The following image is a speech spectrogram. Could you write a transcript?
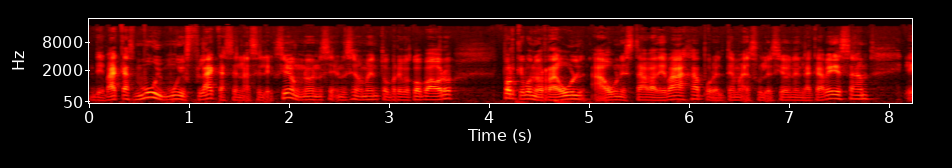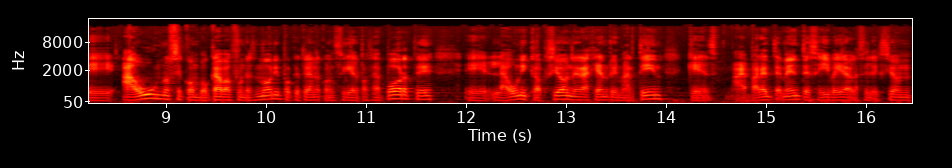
de, vacas muy, muy flacas en la selección, ¿no? En ese, en ese momento, previo a Copa Oro, porque bueno, Raúl aún estaba de baja por el tema de su lesión en la cabeza, eh, aún no se convocaba a Funes Mori porque todavía no conseguía el pasaporte, eh, la única opción era Henry Martín, que aparentemente se iba a ir a la selección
